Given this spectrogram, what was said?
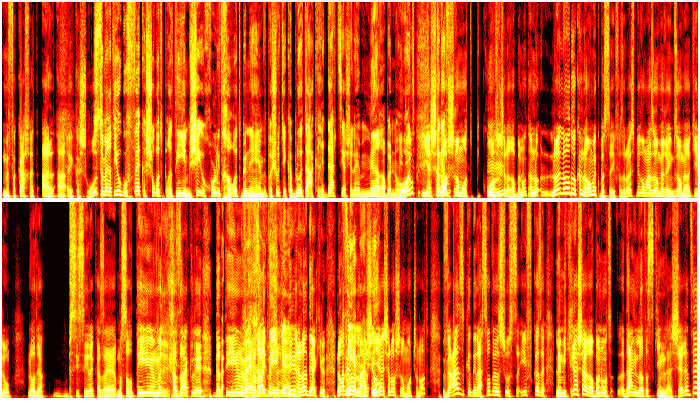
מפקחת על הכשרות. זאת אומרת, יהיו גופי כשרות פרטיים שיוכלו להתחרות ביניהם ופשוט יקבלו את האקרדציה שלהם מהרבנות. בדיוק, יש שלוש אגב, רמות פיקוח mm-hmm. של הרבנות. אני לא, לא, לא ירדו כאן לעומק בסעיף הזה, לא הסבירו מה זה אומר, האם זה אומר כאילו, לא יודע, בסיסי לכזה מסורתיים, חזק לדתיים וחזק לחרדי, כן. אני לא יודע, כאילו, לא, אבל לא יהיה משהו. יהיה שלוש רמות שונות, ואז כדי לעשות איזשהו סעיף כזה, למקרה שהרבנות עדיין לא תסכים לאשר את זה,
